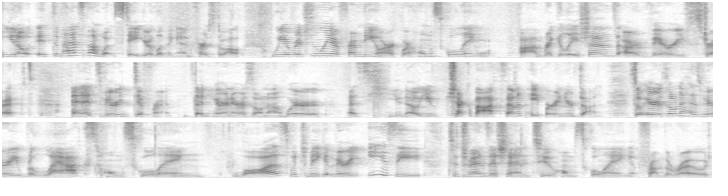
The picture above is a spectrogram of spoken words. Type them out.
you know, it depends upon what state you're living in, first of all. We originally are from New York, where homeschooling um, regulations are very strict, and it's very different than here in Arizona, where, as you know, you check a box on a paper and you're done. So Arizona has very relaxed homeschooling laws, which make it very easy to transition to homeschooling from the road.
